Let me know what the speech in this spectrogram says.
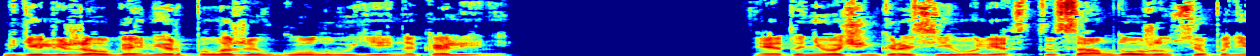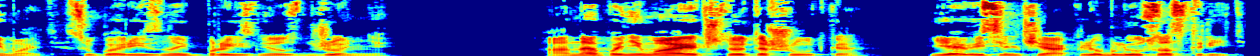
где лежал Гомер, положив голову ей на колени. Это не очень красиво, Лес, ты сам должен все понимать, сукоризной произнес Джонни. Она понимает, что это шутка. Я весельчак, люблю сострить.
